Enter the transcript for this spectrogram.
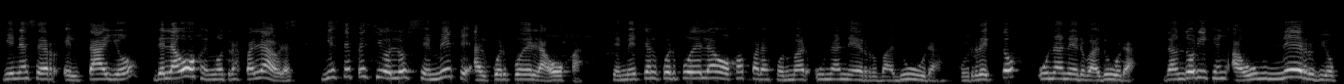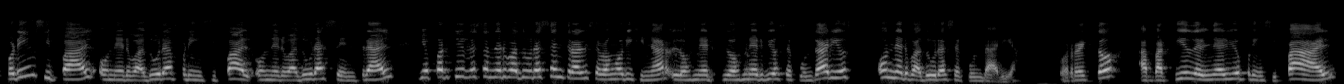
viene a ser el tallo de la hoja, en otras palabras. Y este peciolo se mete al cuerpo de la hoja, se mete al cuerpo de la hoja para formar una nervadura, ¿correcto? Una nervadura dando origen a un nervio principal o nervadura principal o nervadura central, y a partir de esa nervadura central se van a originar los, los nervios secundarios o nervadura secundaria, ¿correcto? A partir del nervio principal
